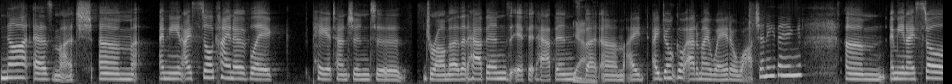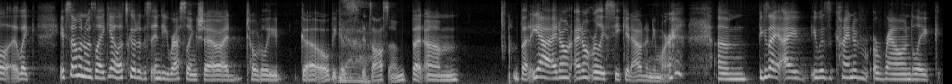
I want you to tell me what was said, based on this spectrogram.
Not as much. Um, I mean, I still kind of like pay attention to drama that happens if it happens, Yeah. but um, I I don't go out of my way to watch anything. Um, I mean, I still like if someone was like, "Yeah, let's go to this indie wrestling show," I'd totally go because Yeah. it's awesome. But um, but yeah, I don't I don't really seek it out anymore, um, because I, I it was kind of around like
